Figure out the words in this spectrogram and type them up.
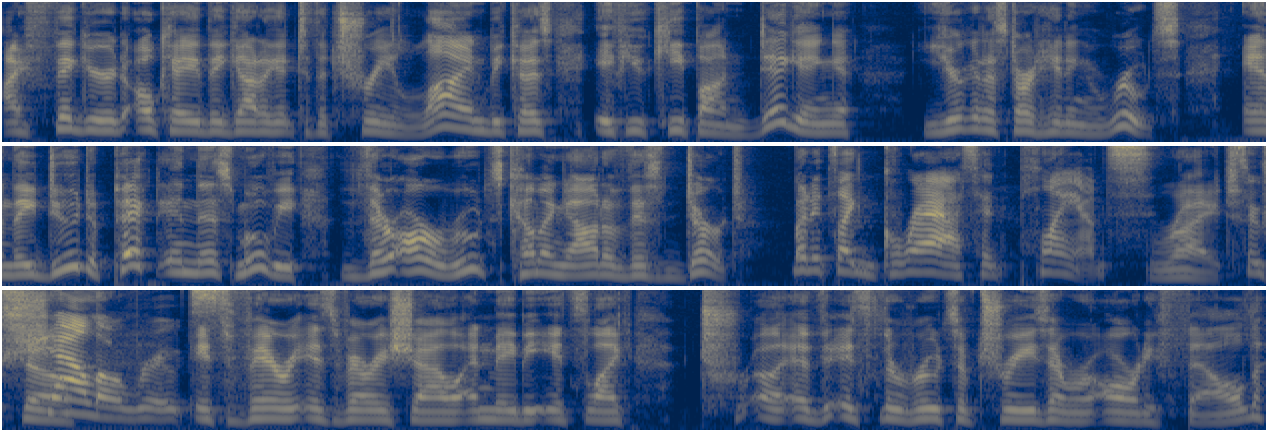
I figured, okay, they got to get to the tree line because if you keep on digging, you're going to start hitting roots. And they do depict in this movie, there are roots coming out of this dirt. But it's like grass and plants. Right. So, shallow roots. It's very it's very shallow and maybe it's like tr- uh, it's the roots of trees that were already felled.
